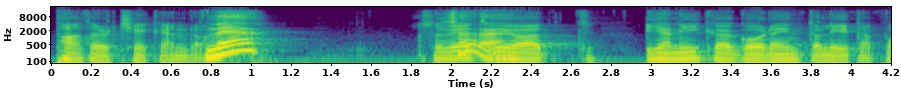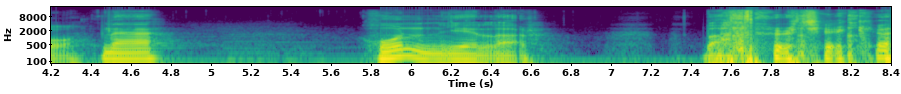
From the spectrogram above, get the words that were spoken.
butter chicken då. Nej, Så så vet vi ju att Janika går det inte att lita på. Nej. Hon gillar butter chicken.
